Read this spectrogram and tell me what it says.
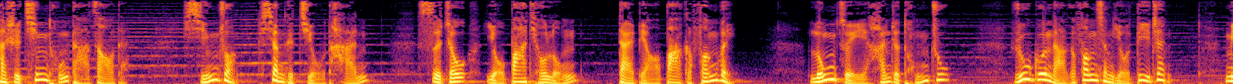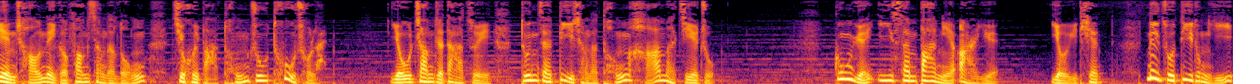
它是青铜打造的，形状像个酒坛，四周有八条龙，代表八个方位。龙嘴含着铜珠，如果哪个方向有地震，面朝那个方向的龙就会把铜珠吐出来。由张着大嘴蹲在地上的铜蛤蟆接住。公元一三八年二月，有一天，那座地动仪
